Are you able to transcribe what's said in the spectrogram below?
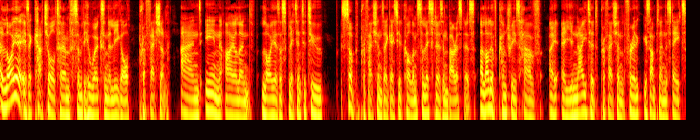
a lawyer is a catch-all term for somebody who works in the legal profession. And in Ireland, lawyers are split into two sub-professions, I guess you'd call them, solicitors and barristers. A lot of countries have a, a united profession. For example, in the States,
